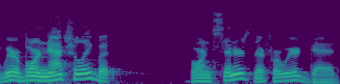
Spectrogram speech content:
We were born naturally, but born sinners, therefore we are dead.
